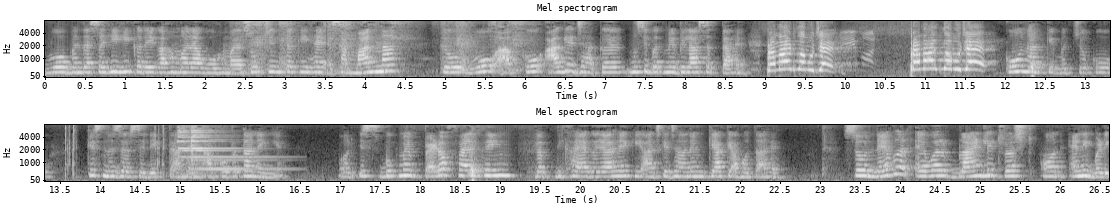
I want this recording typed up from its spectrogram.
वो बंदा सही ही करेगा हमारा वो हमारा शुभ चिंतक ही है ऐसा मानना तो वो आपको आगे जाकर मुसीबत में भिला सकता है। प्रमाण दो मुझे। प्रमाण दो मुझे। कौन आपके बच्चों को किस नज़र से देखता है आपको पता नहीं है। और इस बुक में पेडोफाइल थिंग मतलब दिखाया गया है कि आज के जमाने में क्या क्या होता है। Buddy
